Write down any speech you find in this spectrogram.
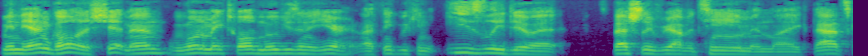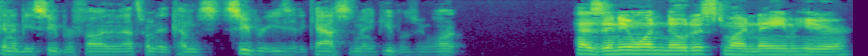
mean, the end goal is shit, man. We want to make 12 movies in a year, and I think we can easily do it, especially if we have a team. And like that's going to be super fun, and that's when it becomes super easy to cast as many people as we want. Has anyone noticed my name here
